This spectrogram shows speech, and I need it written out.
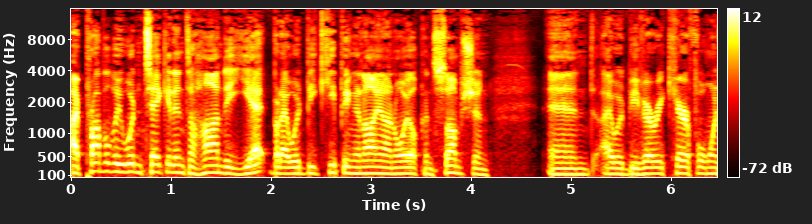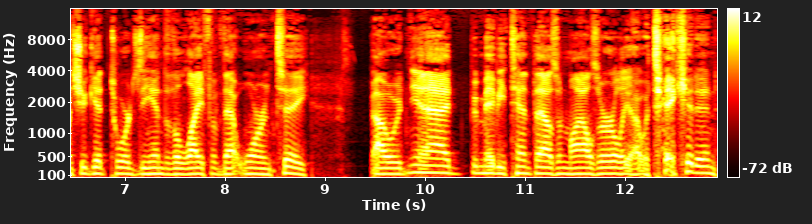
I probably wouldn't take it into Honda yet, but I would be keeping an eye on oil consumption, and I would be very careful once you get towards the end of the life of that warranty. I would, yeah, maybe ten thousand miles early. I would take it in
